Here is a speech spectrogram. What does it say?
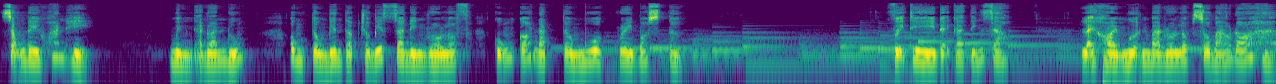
giọng đầy hoan hỉ. Mình đã đoán đúng. Ông tổng biên tập cho biết gia đình Roloff cũng có đặt tờ mua Grey Boster. Vậy thì đại ca tính sao? Lại hỏi mượn bà Roloff số báo đó hả?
